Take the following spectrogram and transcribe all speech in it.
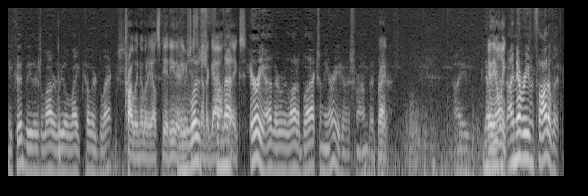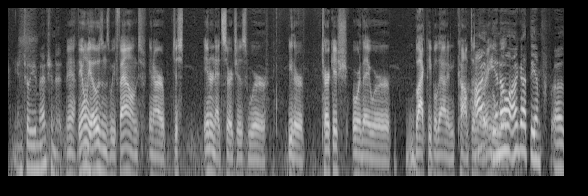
He could be. There's a lot of real light-colored blacks. Probably nobody else did either. And He was he just another guy from on the that lakes. area. There were a lot of blacks in the area he was from, but Right. uh, I never, the even, only- I never even thought of it until you mentioned it. Yeah. The only Ozens we found in our just internet searches were either Turkish or they were black people down in Compton or I, Inglewood. you know, I got the imp- uh,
